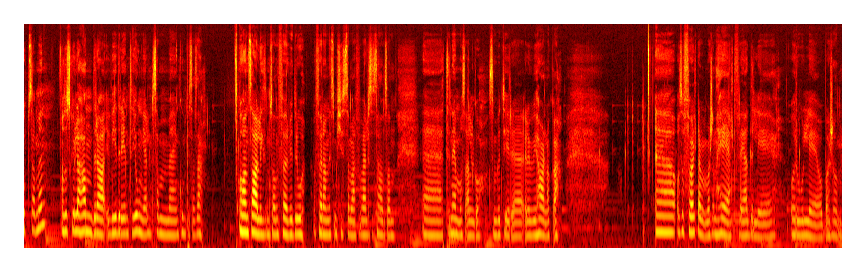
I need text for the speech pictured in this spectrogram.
opp sammen. Og så skulle han dra videre inn til jungelen sammen med en kompis av seg. Og han sa liksom sånn før vi dro, og før han liksom kyssa meg farvel, så sa han sånn eh, 'tenemos algo', som betyr eh, Eller vi har noe. Eh, og så følte jeg meg bare sånn helt fredelig og rolig og bare sånn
